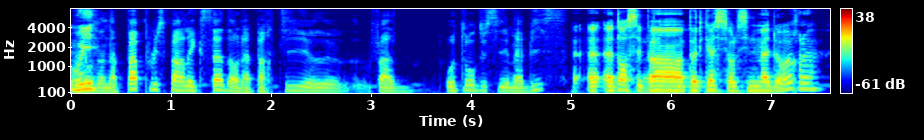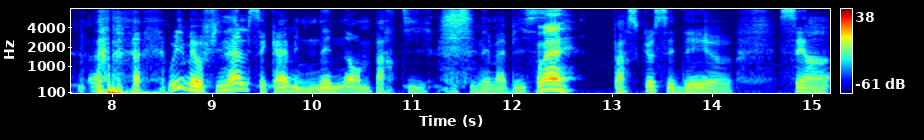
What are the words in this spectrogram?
Oui. On n'en a pas plus parlé que ça dans la partie, euh, enfin, autour du cinéma bis. euh, attends c'est pas un podcast sur le cinéma d'horreur là? Oui, mais au final, c'est quand même une énorme partie du cinéma bis. ouais Parce que c'est des, c'est un,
